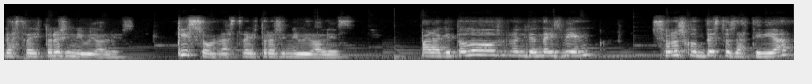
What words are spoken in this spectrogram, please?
las trayectorias individuales. ¿Qué son las trayectorias individuales? Para que todos lo entendáis bien, son los contextos de actividad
